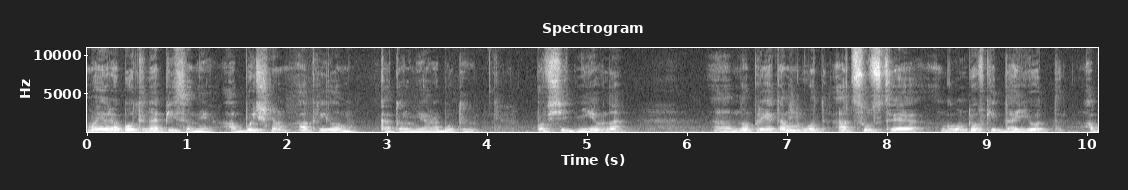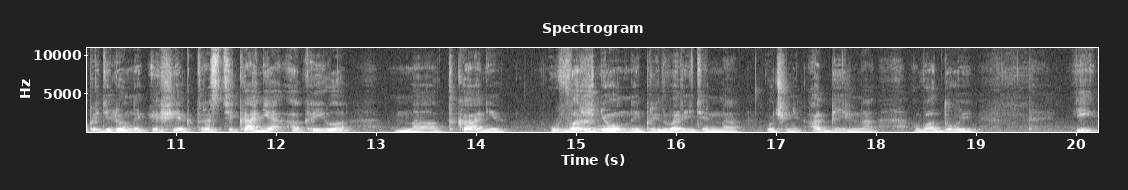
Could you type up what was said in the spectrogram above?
Мои работы написаны обычным акрилом, которым я работаю повседневно, а, но при этом вот отсутствие грунтовки дает определенный эффект растекания акрила на ткани, увлажненный предварительно, очень обильно водой. И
